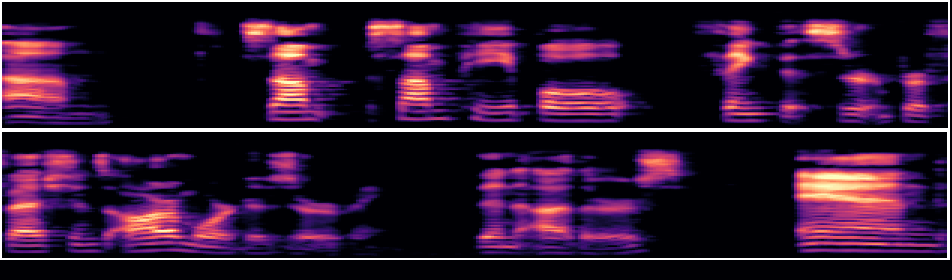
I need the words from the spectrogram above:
um, some some people think that certain professions are more deserving than others, and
